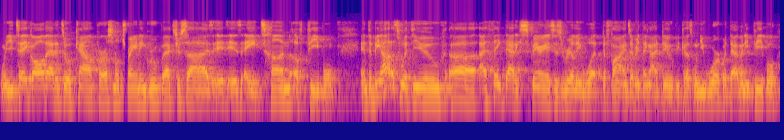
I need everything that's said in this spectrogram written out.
when you take all that into account, personal training, group exercise, it is a ton of people. And to be honest with you, uh, I think that experience is really what defines everything I do because when you work with that many people,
